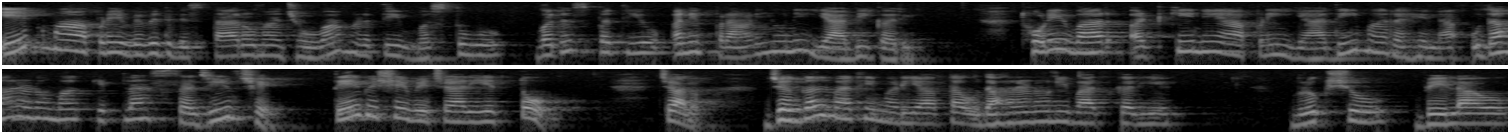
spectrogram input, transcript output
એકમાં આપણે વિવિધ વિસ્તારોમાં જોવા મળતી વસ્તુઓ, વનસ્પતિઓ અને પ્રાણીઓની યાદી કરી. થોડી વાર અટકીને આપણી યાદીમાં રહેલા ઉદાહરણોમાં કેટલા સજીવ છે તે વિશે વિચારીએ તો ચાલો જંગલમાંથી મળી આવતા ઉદાહરણોની વાત કરીએ. વૃક્ષો, વેલાઓ,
